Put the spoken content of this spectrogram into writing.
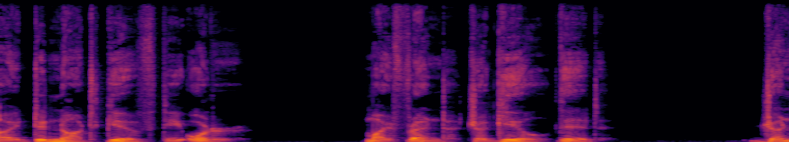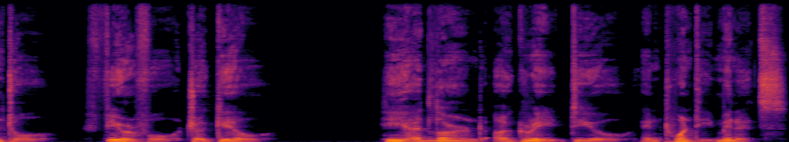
I did not give the order. My friend Jagil did. Gentle, fearful Jagil. He had learned a great deal in twenty minutes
